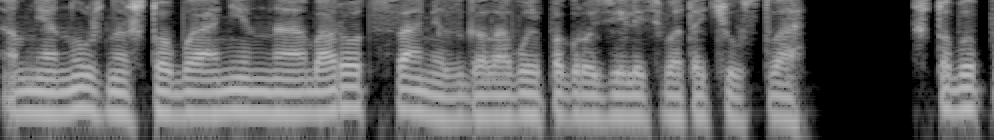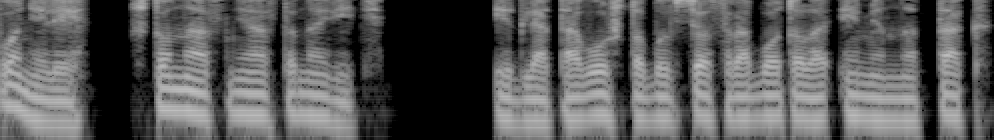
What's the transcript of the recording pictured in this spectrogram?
а мне нужно, чтобы они, наоборот, сами с головой погрузились в это чувство, чтобы поняли, что нас не остановить. И для того, чтобы все сработало именно так,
